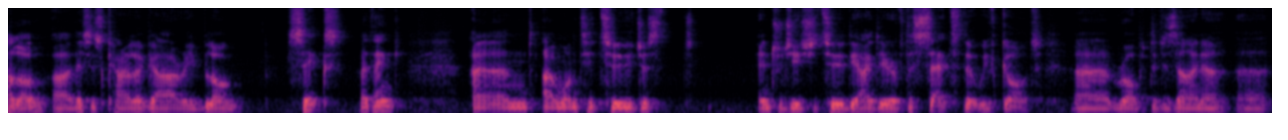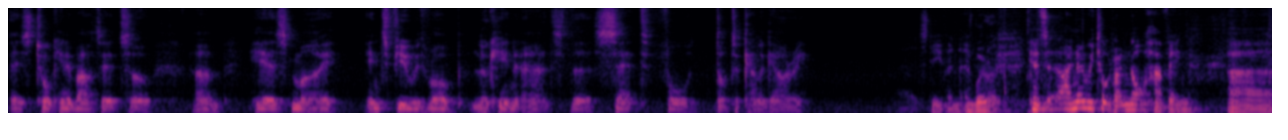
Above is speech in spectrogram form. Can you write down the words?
hello, uh, this is Caligari vlog 6, I think, and I wanted to just introduce you to the idea of the set that we've got. Uh, Rob, the designer, uh, is talking about it, so um, here's my interview with Rob looking at the set for Dr. Caligari. Stephen, and we're because I know we talked about not having uh,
